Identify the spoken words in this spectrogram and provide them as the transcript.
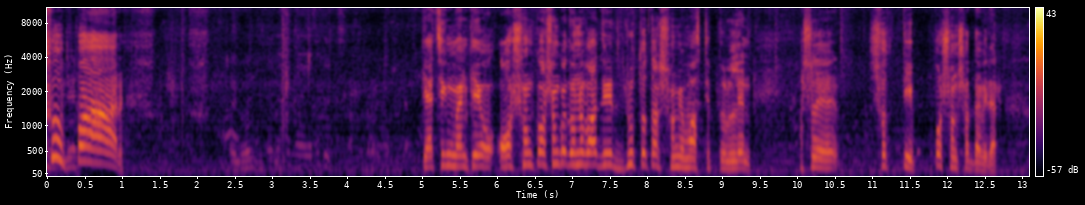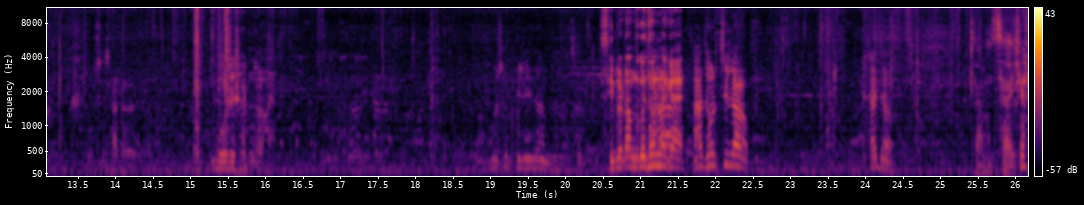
সুপার ক্যাচিং ম্যানকে অসংখ্য অসংখ্য ধন্যবাদ। যিনি দ্রুততার সঙ্গে মাছটি তুললেন। আসলে সত্যি প্রশংসার দাবিদার। বসে সারলে হয়। বসে খুলি যান না আসলে। সিপটা টান কই ধর না কে হ্যাঁ ধরছিলাম। দাও। সাইজের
